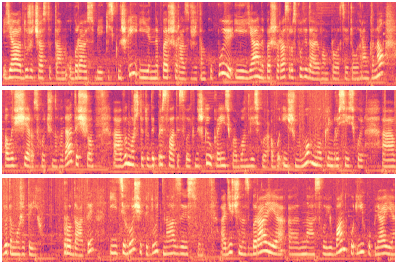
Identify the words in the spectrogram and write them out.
Я дуже часто там обираю собі якісь книжки і не перший раз вже там купую. І я не перший раз розповідаю вам про цей телеграм-канал. Але ще раз хочу нагадати, що ви можете туди прислати свої книжки українською або англійською, або іншими мовами, окрім російської. Ви там можете їх. Продати, і ці гроші підуть на ЗСУ. А Дівчина збирає е, на свою банку і купляє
